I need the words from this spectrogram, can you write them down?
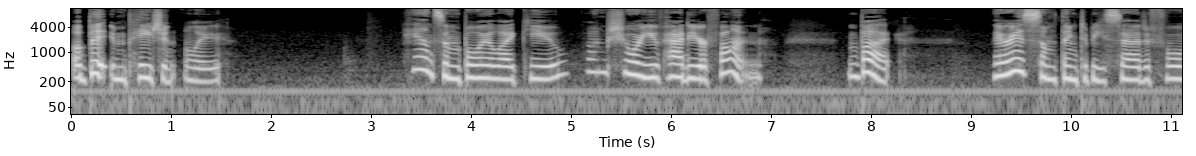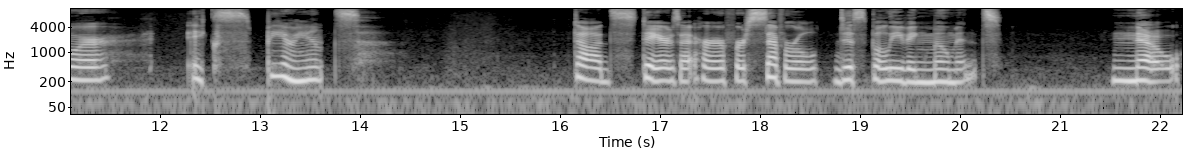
a bit impatiently. Handsome boy like you, I'm sure you've had your fun. But there is something to be said for experience. Daud stares at her for several disbelieving moments. No,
